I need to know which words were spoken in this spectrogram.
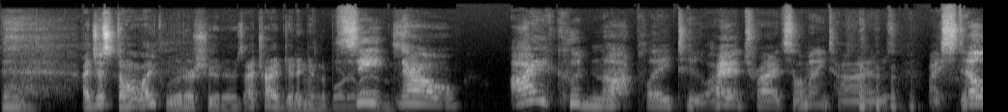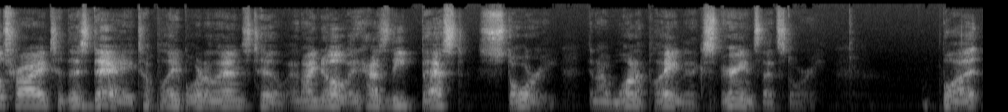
I just don't like looter shooters. I tried getting into Borderlands. See now, I could not play two. I had tried so many times. I still try to this day to play Borderlands two, and I know it has the best story, and I want to play and experience that story. But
